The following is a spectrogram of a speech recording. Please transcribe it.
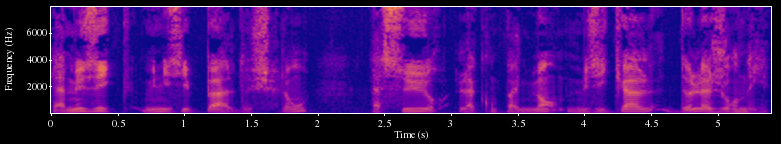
La musique municipale de Chalon assure l'accompagnement musical de la journée.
